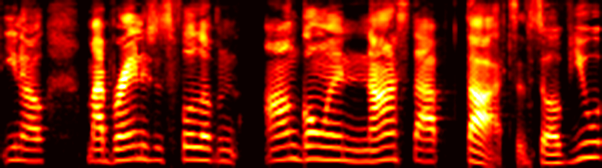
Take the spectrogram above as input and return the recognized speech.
you know, my brain is just full of an ongoing, nonstop thoughts. And so if you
